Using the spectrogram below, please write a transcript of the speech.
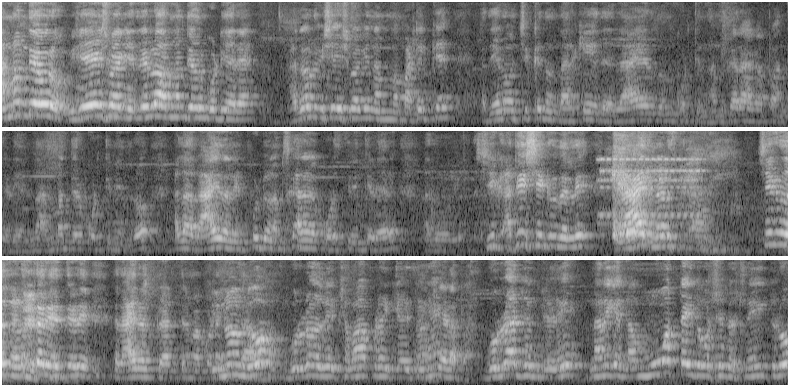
ಹನ್ನೊಂದು ದೇವರು ವಿಶೇಷವಾಗಿ ಎಲ್ಲೆಲ್ಲೋ ಹನ್ನೊಂದು ದೇವರು ಕೊಟ್ಟಿದ್ದಾರೆ. ಅದರಲ್ಲೂ ವಿಶೇಷವಾಗಿ ನಮ್ಮ ಮಠಕ್ಕೆ ಅದೇನೋ ಒಂದು ಚಿಕ್ಕದೊಂದು ಅರಕೆ ಇದೆ ರಾಯರದೊಂದು ಕೊಡ್ತೀನಿ. ನಮಸ್ಕಾರ ಆಗಪ್ಪ ಅಂತೇಳಿ. ನಾನು ಹನುಮಂತರು ಕೊಡ್ತೀನಿ ಅಂದರು. ಅಲ್ಲ ರಾಯರಲ್ಲಿ ಇಟ್ಬಿಟ್ಟು ನಮಸ್ಕಾರ ಕೊಡಿಸ್ತೀನಿ ಅಂತ ಹೇಳಿದರೆ ಅದು ಶೀಘ್ರ ಅತಿ ಶೀಘ್ರದಲ್ಲಿ ರಾಯರು ನಡೆಸ್ತೀನಿ ಶೀಘ್ರದಲ್ಲಿ ನಡೆಸ್ತಾರೆ ಅಂತೇಳಿ ರಾಯರಲ್ಲಿ ಪ್ರಾರ್ಥನೆ ಮಾಡ್ಕೊಂಡು ಇನ್ನೊಂದು ಗುರುಗಳಲ್ಲಿ ಕ್ಷಮಾಪಣೆ ಕೇಳ್ತೀನಿ. ಹೇಳಪ್ಪ. ಗುರುರಾಜ್ ಅಂತೇಳಿ ನನಗೆ ನಮ್ಮ ಮೂವತ್ತೈದು ವರ್ಷದ ಸ್ನೇಹಿತರು.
